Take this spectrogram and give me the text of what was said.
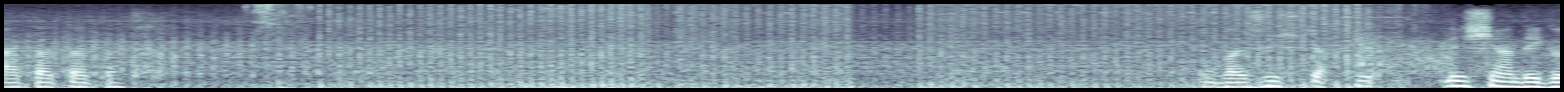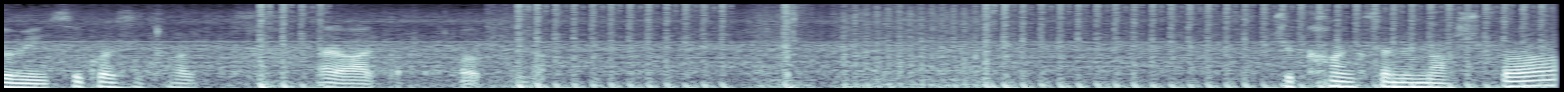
Attends, attends, attends. On va juste chercher les chiens dégommés. C'est quoi cette truc Alors, attends. Hop. là. Je crains que ça ne marche pas.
